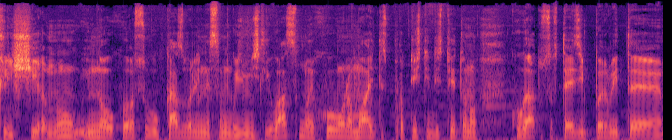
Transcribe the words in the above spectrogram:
клиширано и много хора са го казвали, не съм го измислил аз, но е хубаво на младите спортисти, действително, когато са в тези първите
